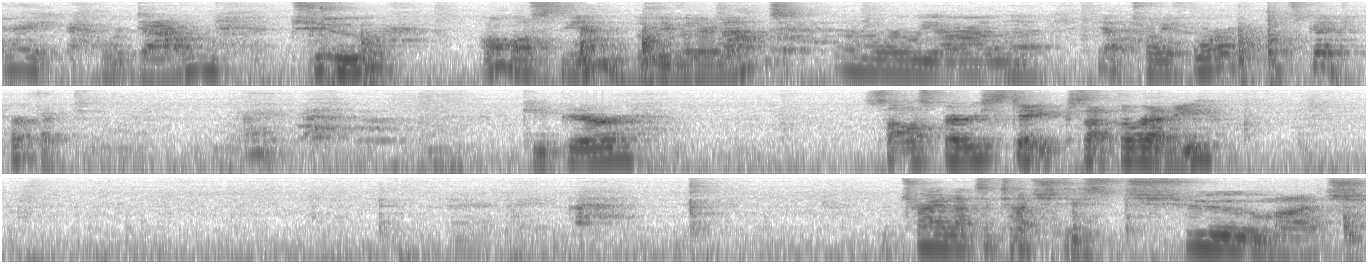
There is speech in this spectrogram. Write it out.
All right, we're down to almost the end, believe it or not. I don't know where we are on the, yeah, 24. That's good, perfect. All right. Keep your Salisbury steaks at the ready. Try not to touch these too much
